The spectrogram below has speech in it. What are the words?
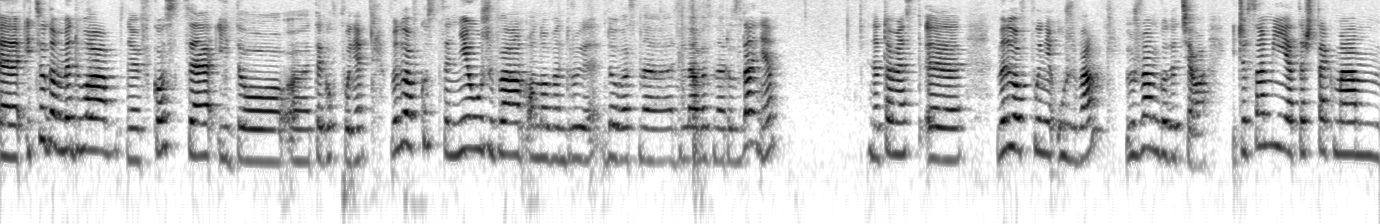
E, I co do mydła e, w kostce i do e, tego w płynie. Mydła w kostce nie używałam, ono wędruje do was na, dla Was na rozdanie. Natomiast mydło w płynie używam i używam go do ciała. I czasami ja też tak mam,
